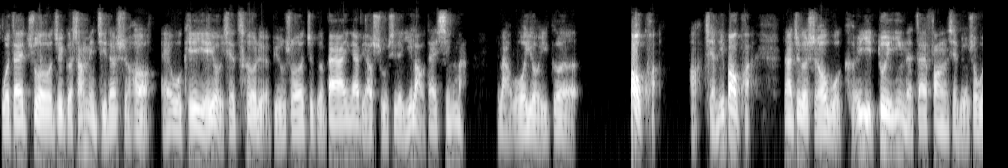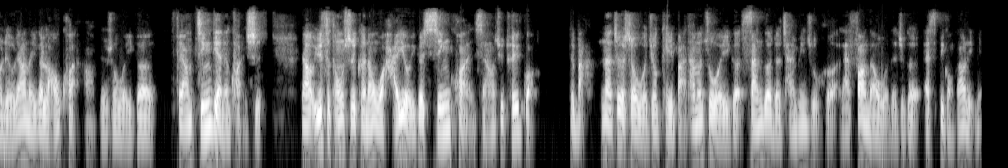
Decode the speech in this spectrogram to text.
我在做这个商品集的时候，哎，我可以也有一些策略，比如说这个大家应该比较熟悉的以老带新嘛，对吧？我有一个爆款啊，潜力爆款，那这个时候我可以对应的再放一些，比如说我流量的一个老款啊，比如说我一个非常经典的款式。然后与此同时，可能我还有一个新款想要去推广，对吧？那这个时候我就可以把它们作为一个三个的产品组合来放到我的这个 SB 广告里面。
